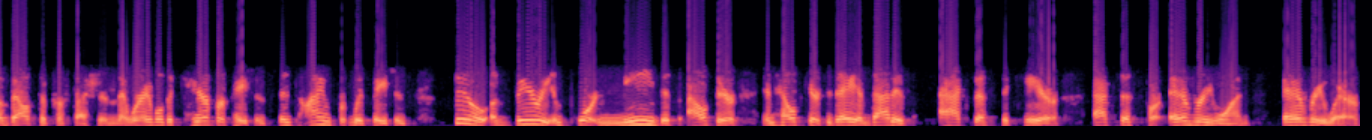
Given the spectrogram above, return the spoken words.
about the profession, that we're able to care for patients, spend time for, with patients, fill a very important need that's out there in healthcare today, and that is access to care, access for everyone everywhere.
